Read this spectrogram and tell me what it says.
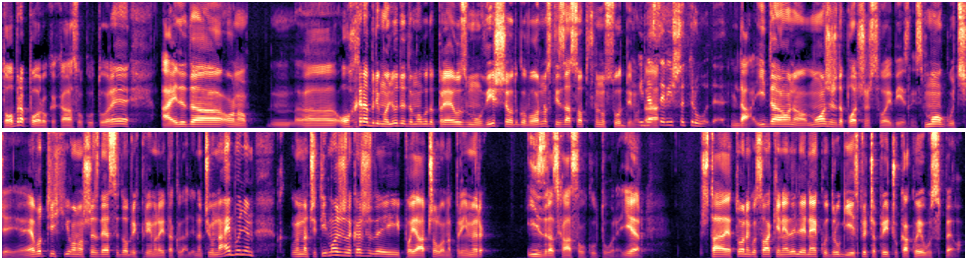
dobra poruka hustle kulture je, ajde da, ono, uh, ohrabrimo ljude da mogu da preuzmu više odgovornosti za sopstvenu sudbinu. I da, se više trude. Da, i da ono, možeš da počneš svoj biznis. Moguće je. Evo ti ono 60 dobrih primjera i tako dalje. Znači u najboljem, znači ti možeš da kažeš da je i pojačalo, na primjer, izraz hustle kulture. Jer šta je to nego svake nedelje neko drugi ispriča priču kako je uspeo.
